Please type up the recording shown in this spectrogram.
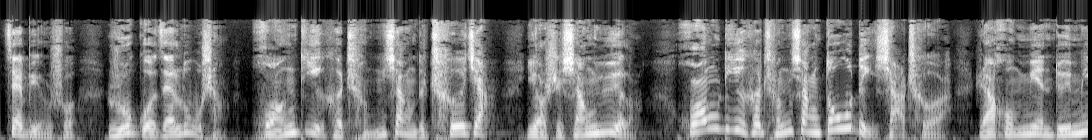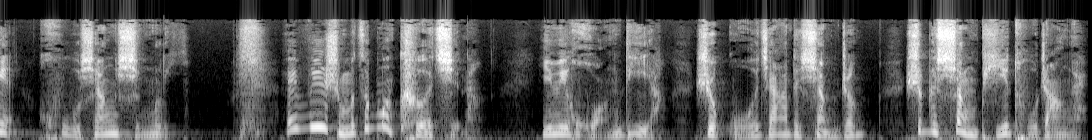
再比如说，如果在路上，皇帝和丞相的车驾要是相遇了，皇帝和丞相都得下车啊，然后面对面互相行礼。哎，为什么这么客气呢？因为皇帝啊是国家的象征，是个橡皮图章。哎，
